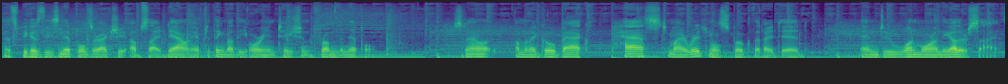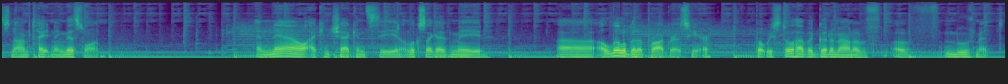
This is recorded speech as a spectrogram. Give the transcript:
That's because these nipples are actually upside down. You have to think about the orientation from the nipple. So now I'm going to go back past my original spoke that I did and do one more on the other side. So now I'm tightening this one. And now I can check and see, and it looks like I've made uh, a little bit of progress here but we still have a good amount of, of movement.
